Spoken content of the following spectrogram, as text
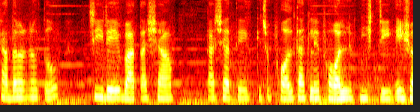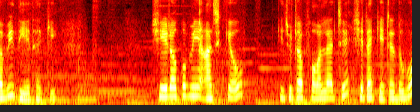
সাধারণত চিড়ে, বাতাসা, তার সাথে কিছু ফল থাকলে ফল, মিষ্টি এইসবই দিয়ে থাকি। সেই রকমই আজকেও কিছুটা ফল আছে, সেটা কেটে দেবো।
